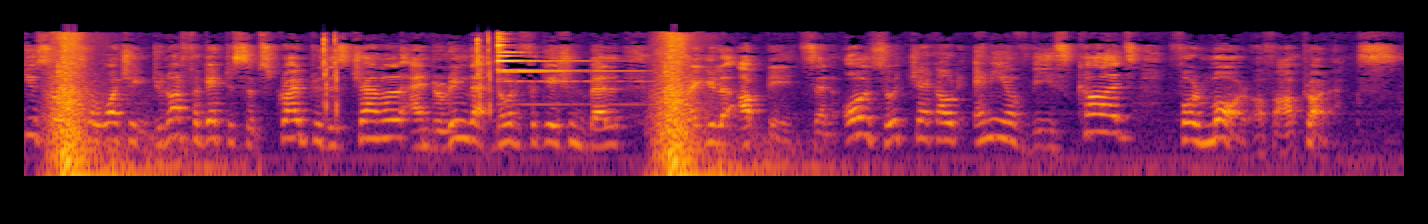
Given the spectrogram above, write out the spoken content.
you so much for watching. Do not forget to subscribe to this channel and to ring that notification bell for regular updates. And also check out any of these cards for more of our products.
